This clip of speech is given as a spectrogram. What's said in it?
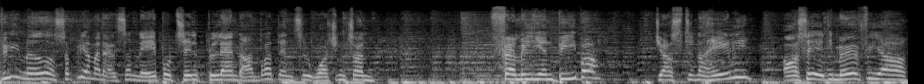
by med, og så bliver man altså nabo til blandt andre Denzel Washington, familien Bieber, Justin og Haley, også Eddie Murphy og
